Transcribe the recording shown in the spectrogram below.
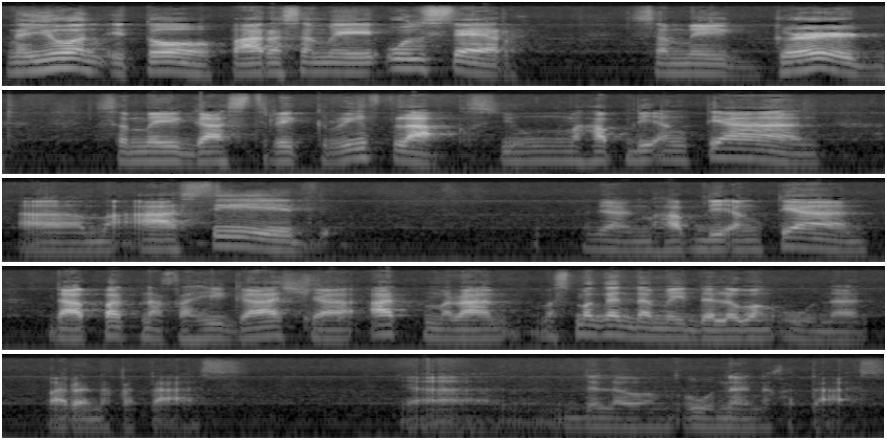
Ngayon, ito, para sa may ulcer, sa may GERD, sa may gastric reflux, yung mahapdi ang tiyan, ah, maasid, Ayan, mahapdi ang tiyan. Dapat nakahiga siya at marami, mas maganda may dalawang unan para nakataas. Yan, dalawang unan nakataas.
